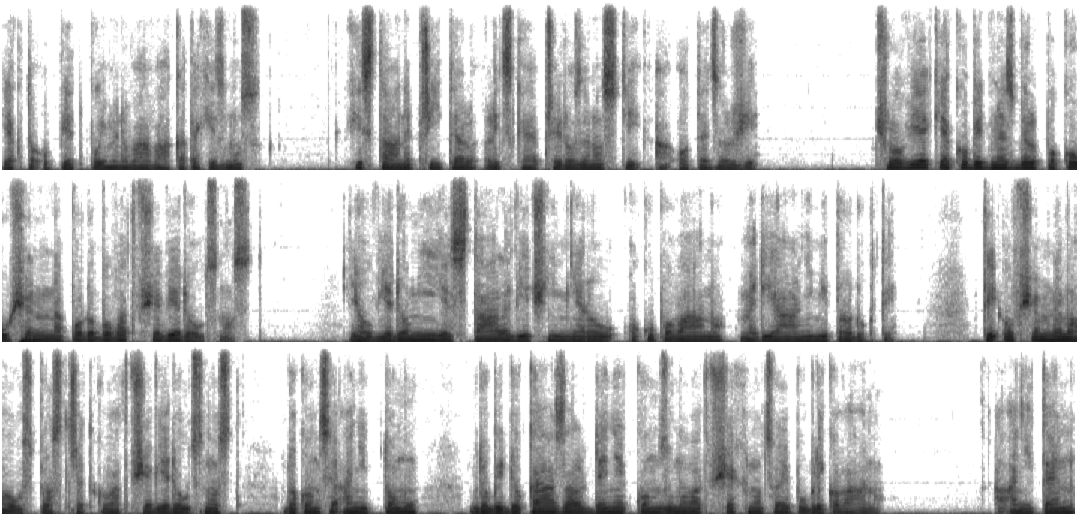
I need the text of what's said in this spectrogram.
jak to opět pojmenovává katechismus, chystá nepřítel lidské přirozenosti a otec lži. Člověk jako by dnes byl pokoušen napodobovat vševědoucnost. Jeho vědomí je stále větší měrou okupováno mediálními produkty. Ty ovšem nemohou zprostředkovat vševědoucnost dokonce ani tomu, kdo by dokázal denně konzumovat všechno, co je publikováno. A ani ten,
